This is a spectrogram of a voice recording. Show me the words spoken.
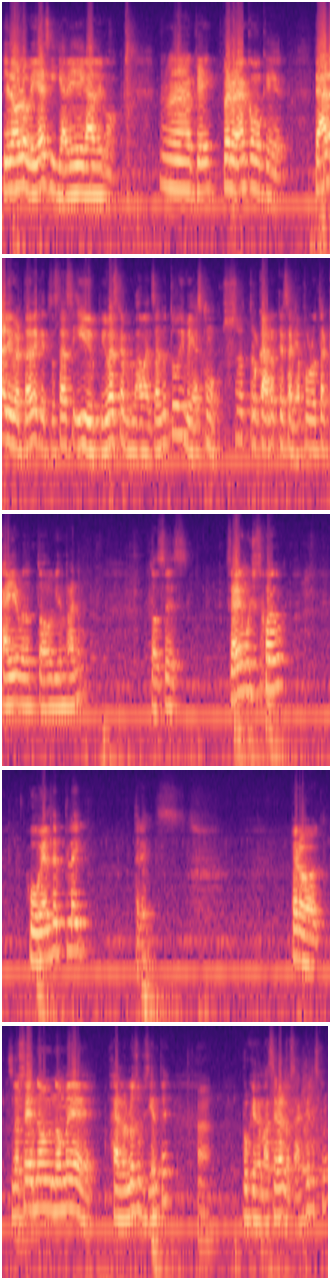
y luego lo veías y ya había llegado y como, "Ah, ok, pero eran como que te da la libertad de que tú estás, y ibas avanzando tú y veías como pues, otro carro que salía por otra calle, todo bien random. Entonces, ¿saben mucho ese juego? Jugué el de Play 3. Pero, no sé, no, no me jaló lo suficiente. ah. Porque nomás era Los Ángeles, creo.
